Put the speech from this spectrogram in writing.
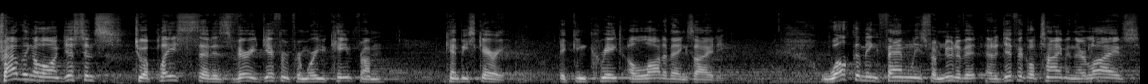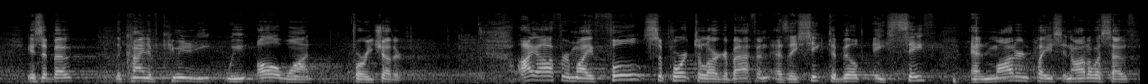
Traveling a long distance to a place that is very different from where you came from can be scary. It can create a lot of anxiety. Welcoming families from Nunavut at a difficult time in their lives is about the kind of community we all want for each other. I offer my full support to Larga-Baffin as they seek to build a safe and modern place in Ottawa South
